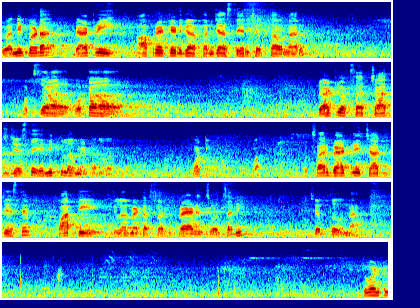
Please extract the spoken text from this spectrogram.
ఇవన్నీ కూడా బ్యాటరీ ఆపరేటెడ్గా పనిచేస్తాయని చెప్తా ఉన్నారు. ఒకసారి ఒక బ్యాటరీ ఒకసారి ఛార్జ్ చేస్తే ఎన్ని కిలోమీటర్ల వరకు? ఫార్టీ. ఒకసారి బ్యాటరీ ఛార్జ్ చేస్తే ఫార్టీ కిలోమీటర్స్ వరకు ప్రయాణించవచ్చని చెప్తూ ఉన్నారు. ఇటువంటి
